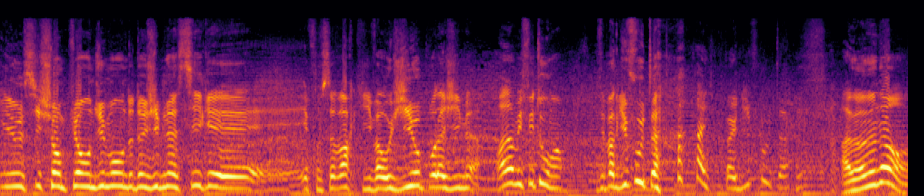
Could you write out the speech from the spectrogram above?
Il est aussi champion du monde de gymnastique et il faut savoir qu'il va au JO pour la gym. Ah non, mais il fait tout, hein. Il fait pas que du foot. il fait pas que du foot. Hein. Ah non, non, non.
